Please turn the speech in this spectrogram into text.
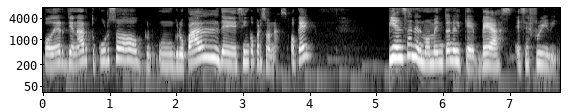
poder llenar tu curso grupal de cinco personas, ¿ok? Piensa en el momento en el que veas ese freebie.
